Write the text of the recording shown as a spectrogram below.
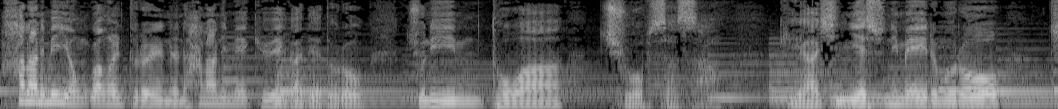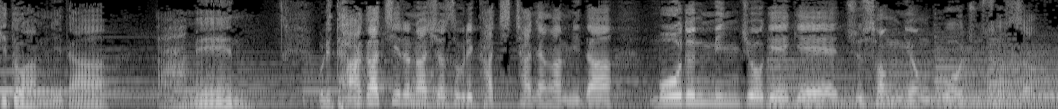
하나님의 영광을 드러내는 하나님의 교회가 되도록 주님 도와 주옵소서. 귀하신 예수님의 이름으로 기도합니다. 아멘. 우리 다 같이 일어나셔서 우리 같이 찬양합니다. 모든 민족에게 주 성령 부어 주소서.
